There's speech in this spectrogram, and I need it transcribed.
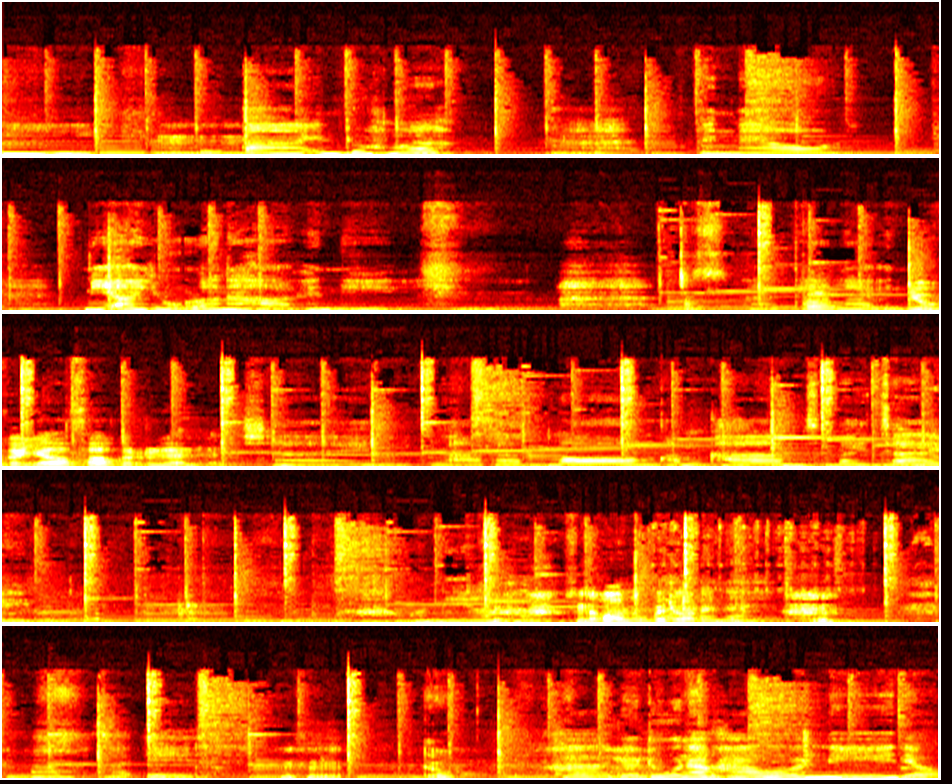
นี้อืมดูตาเอ็นดูมากเป็นแนว มีอายุแล้วนะคะเพนนีหน้าก็ตาน่าเอ็นอดูยู่กับเหย่าเฝ้ากับเรือนฮะใช่เอาแบบมองคำคามๆสบายใจ คนนี้นะคะนอนลงไปนอนหาในยไหนนี้ อ่าวจ้าเอ๋อื้อหือดู ค่ะ เดี๋ยวดูนะคะว่าวันนี้เดี๋ยว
